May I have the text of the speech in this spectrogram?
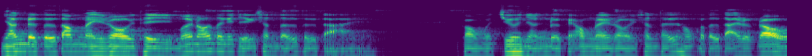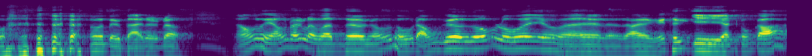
Nhận được tự tâm này rồi thì mới nói tới cái chuyện sanh tử tự tại. Còn mà chưa nhận được cái ông này rồi, sanh tử không có tự tại được đâu. Không có tự tại được đâu. Ổng thì ổng rất là bình thường ổng thụ động gơ gốm luôn á, nhưng mà rồi cái thứ gì anh cũng có.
